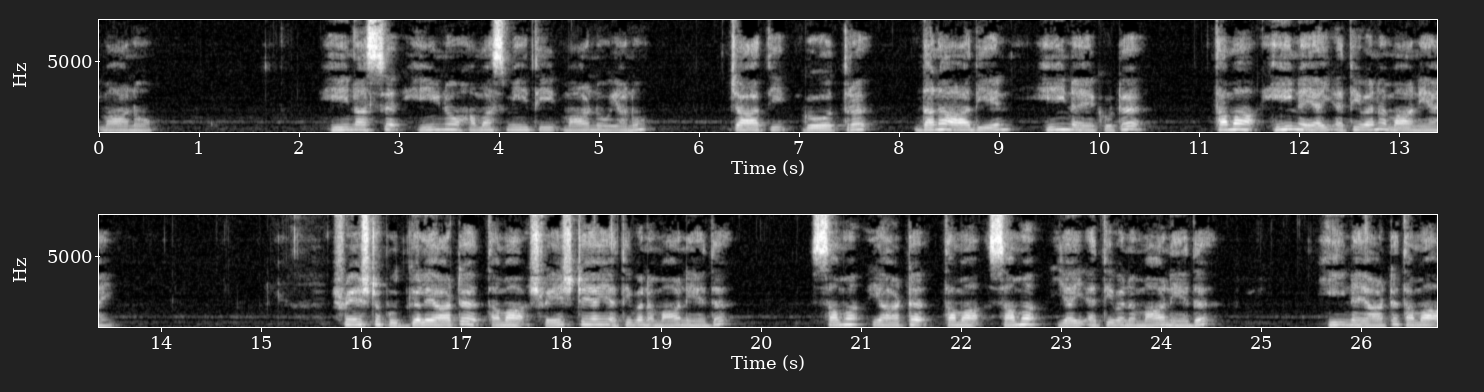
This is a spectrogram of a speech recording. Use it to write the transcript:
මානෝ. හීනස්ස හීනෝ හමස්මීති මානෝ යනු ಜಾති ගෝත්‍ර ධන ආදියෙන් හීනයෙකුට තමා හීනයයි ඇතිවන මානයයි. ශ්‍රේෂ්ඨ පුද්ගලයාට තමා ශ්‍රේෂ්ඨයයි ඇතිවන මානයද? සමයාට තමා සම යයි ඇතිවන මානයද? හීනයාට තමා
